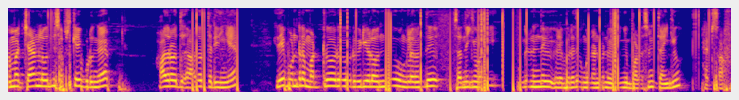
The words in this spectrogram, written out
நம்ம சேனலை வந்து சப்ஸ்கிரைப் கொடுங்க. ஆதரவு ஆதரவு தெரிவிங்க. இதே போன்ற மற்றொரு ஒரு வீடியோவில் வந்து உங்களை வந்து சந்திக்கும் வரை உங்களிருந்து விடைபெறுவது உங்கள் நண்பன் வெங்கிங்க பாலசன் தேங்க்யூ ஹெட்ஸ் ஆஃப்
